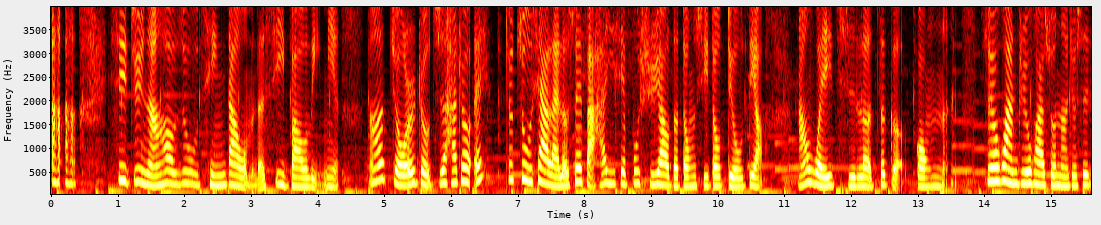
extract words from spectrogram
细菌然后入侵到我们的细胞里面，然后久而久之，它就哎就住下来了，所以把它一些不需要的东西都丢掉，然后维持了这个功能。所以换句话说呢，就是。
